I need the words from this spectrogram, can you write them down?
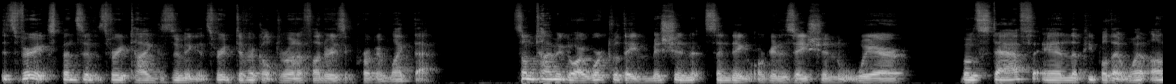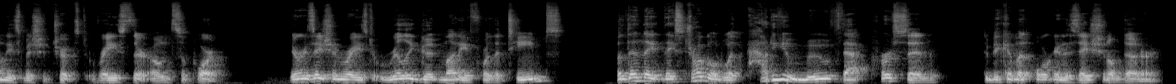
it's very expensive, it's very time consuming, it's very difficult to run a fundraising program like that. Some time ago, I worked with a mission sending organization where both staff and the people that went on these mission trips raised their own support. The organization raised really good money for the teams, but then they, they struggled with how do you move that person to become an organizational donor?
